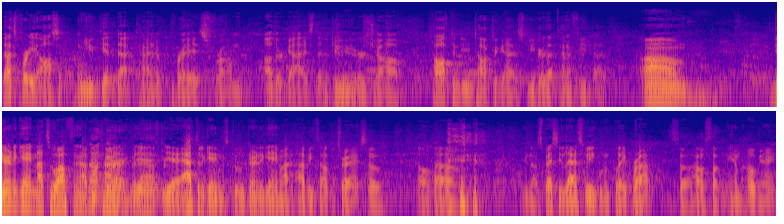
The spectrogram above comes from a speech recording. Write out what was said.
That's pretty awesome when you get that kind of praise from other guys that do your job. How often do you talk to guys? Do you hear that kind of feedback? Um, during the game, not too often. I'll Not be kind of but yeah, after. yeah. After the game is cool. During the game, I, I'll be talking trash. So, Okay. um, you know, especially last week when we played Brock. So I was talking to him the whole game.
